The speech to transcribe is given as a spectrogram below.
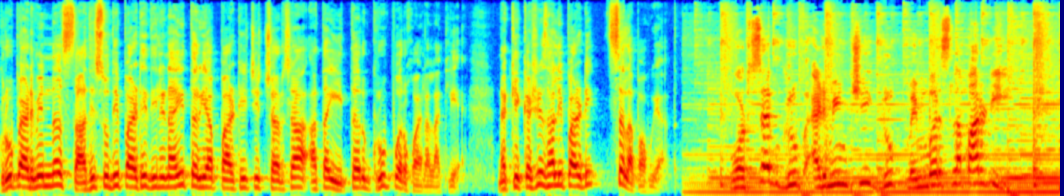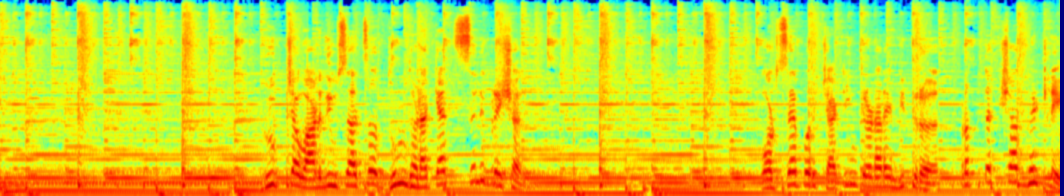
ग्रुप ॲडमिननं साधीसुधी पार्टी दिली नाही तर या पार्टीची चर्चा आता इतर ग्रुपवर व्हायला लागली आहे. नक्की कशी झाली पार्टी? चला पाहूयात. व्हॉट्सअप ग्रुप ॲडमिनची ग्रुप मेंबर्सला पार्टी. ग्रुपच्या वाढदिवसाचं धूमधडाक्यात सेलिब्रेशन व्हॉट्सअपवर चॅटिंग करणारे मित्र प्रत्यक्षात भेटले.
